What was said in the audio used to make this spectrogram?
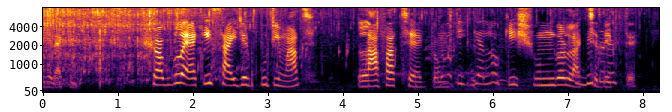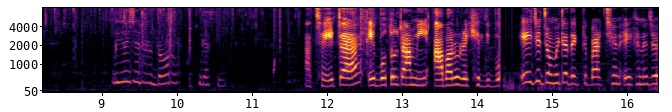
এই যে দেখেন। সবগুলো একই সাইজের পুঁটি মাছ। লাফাচ্ছে একদম। গেল। কি সুন্দর লাগছে দেখতে। আচ্ছা এটা এই বোতলটা আমি আবারও রেখে দিব। এই যে জমিটা দেখতে পাচ্ছেন এখানে যে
